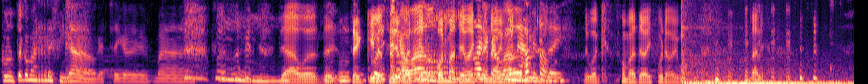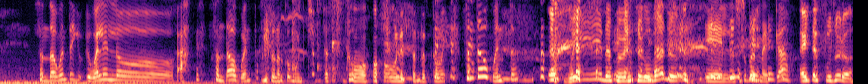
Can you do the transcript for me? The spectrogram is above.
Con un toque más refinado, ¿cachai? Más... Ya, weón, te- un- un- tranquilo, si de cualquier forma te vais con funado acabados, igual. De cualquier forma te vais funado igual. Dale. ¿Se han dado cuenta? Igual en los. Ah, ¿Se han dado cuenta? Sonó como un chiste, así como un stand-up comedy. ¿Se han dado cuenta? Bueno, Fabricio Cumano. En los supermercados. Ahí está el futuro.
